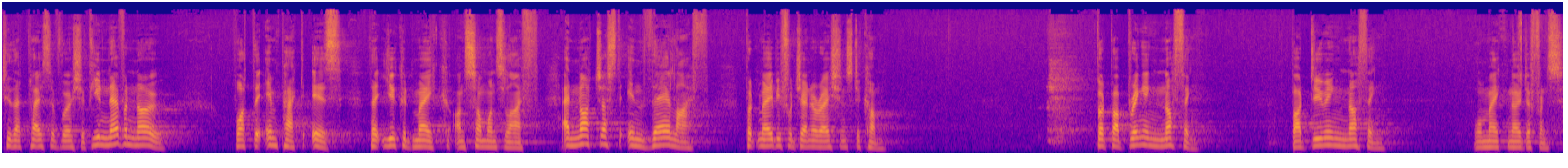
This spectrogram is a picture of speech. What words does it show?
to that place of worship. You never know what the impact is that you could make on someone's life. And not just in their life, but maybe for generations to come. But by bringing nothing, by doing nothing, will make no difference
